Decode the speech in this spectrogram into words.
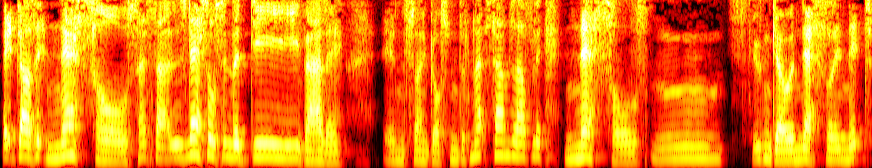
It does, it nestles. That's that, nestles in the Dee Valley in Llangollen. Doesn't that sound lovely? Nestles. Mm, you can go and nestle in it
